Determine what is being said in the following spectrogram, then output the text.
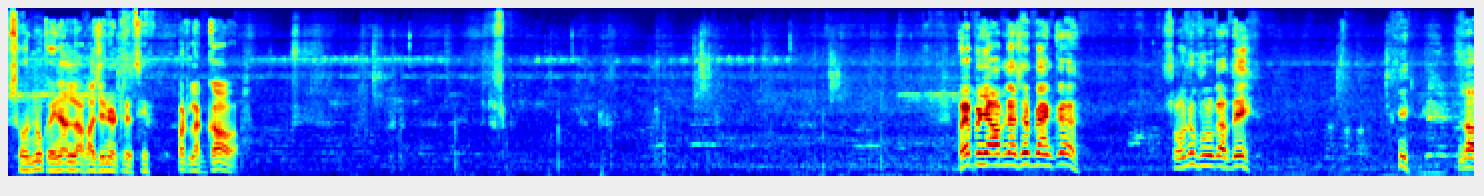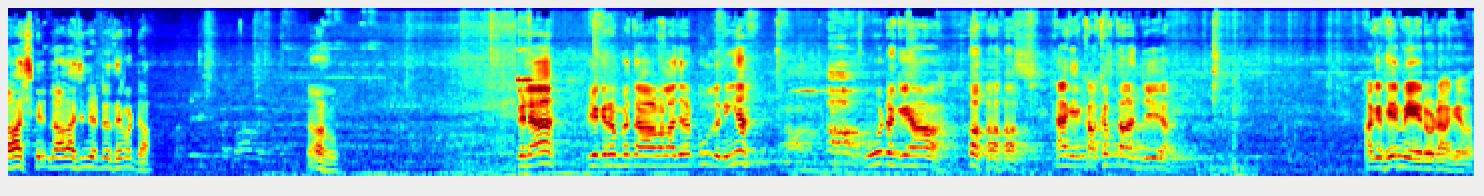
ਸੋਨੂੰ ਕਹਿਣਾ ਲਾਲਾ ਜਨਰੇਟਰ ਇੱਥੇ ਪਰ ਲੱਗਾ ਵਾ। ਓਏ, ਪੰਜਾਬ ਨੈਸ਼ਨਲ ਬੈਂਕ, ਸੋਨੂੰ ਫੋਨ ਕਰਦੇ ਲਾਲਾ ਲਾਲਾ ਜਨਰੇਟਰ ਤੇ ਵੱਡਾ। ਆਹੋ। ਕਹਿੰਦਾ ਵਿਕਰਮ ਬਤਾਲ ਵਾਲਾ ਜਿਹੜਾ ਭੂਤ ਨਹੀਂ ਆ, ਉਹ ਟੰਗਿਆ ਵਾ। ਹੈਗੇ ਕੱਖ ਬਤਾਨ ਜੇ ਆ। ਅੱਗੇ ਫੇਰ ਮੇਨ ਰੋਡ ਆ ਗਿਆ ਵਾ।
